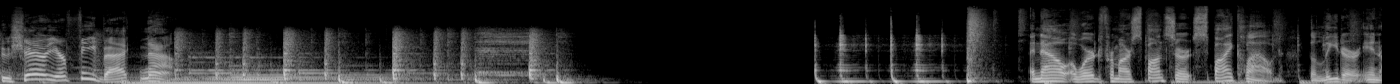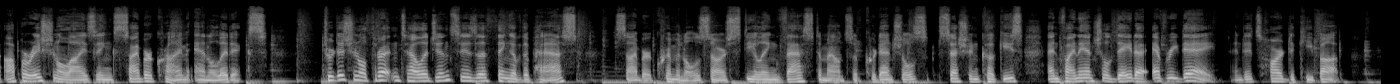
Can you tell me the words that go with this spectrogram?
to share your feedback now. And now, a word from our sponsor, SpyCloud, the leader in operationalizing cybercrime analytics. Traditional threat intelligence is a thing of the past. Cyber criminals are stealing vast amounts of credentials, session cookies, and financial data every day, and it's hard to keep up.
